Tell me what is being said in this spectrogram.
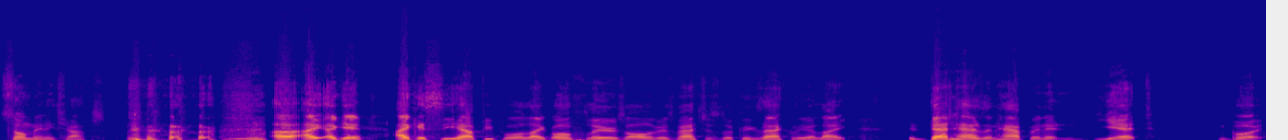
so many chops. uh, I again, I can see how people are like, "Oh, Flair's all of his matches look exactly alike." That hasn't happened yet, but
